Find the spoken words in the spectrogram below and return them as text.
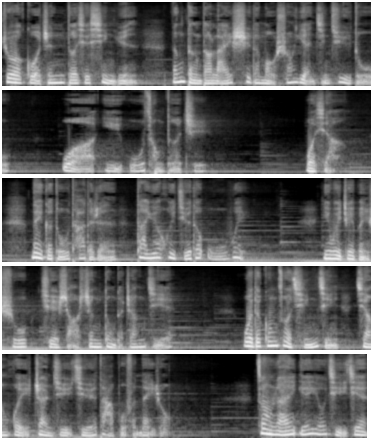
若果真得些幸运，能等到来世的某双眼睛剧毒，我已无从得知。我想，那个读它的人大约会觉得无味，因为这本书缺少生动的章节。我的工作情景将会占据绝大部分内容，纵然也有几件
